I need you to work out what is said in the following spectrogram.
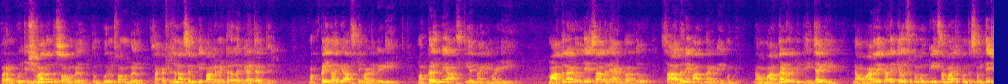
ಪರಮ ಪೂಜ್ಯ ಶಿವಾನಂದ ಸ್ವಾಮಿಗಳು, ತುಮಕೂರಿನ ಸ್ವಾಮಿಗಳು ಸಾಕಷ್ಟು ಜನ ಅಸೆಂಬ್ಲಿ ಪಾರ್ಲಿಮೆಂಟಲ್ಲೆಲ್ಲ ಕೇಳ್ತಾ ಇರ್ತೀರಿ. ಮಕ್ಕಳಿಗಾಗಿ ಆಸ್ತಿ ಮಾಡಬೇಡಿ, ಮಕ್ಕಳನ್ನೇ ಆಸ್ತಿಯನ್ನಾಗಿ ಮಾಡಿ. ಮಾತನಾಡುವುದೇ ಸಾಧನೆ ಆಗಬಾರ್ದು, ಸಾಧನೆ ಮಾತನಾಡಬೇಕು ಅಂತ. ನಾವು ಮಾತನಾಡೋದಕ್ಕಿಂತ ಹೆಚ್ಚಾಗಿ ನಾವು ಮಾಡಬೇಕಾದ ಕೆಲಸದ ಮೂಲಕ ಈ ಸಮಾಜಕ್ಕೆ ಒಂದು ಸಂದೇಶ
